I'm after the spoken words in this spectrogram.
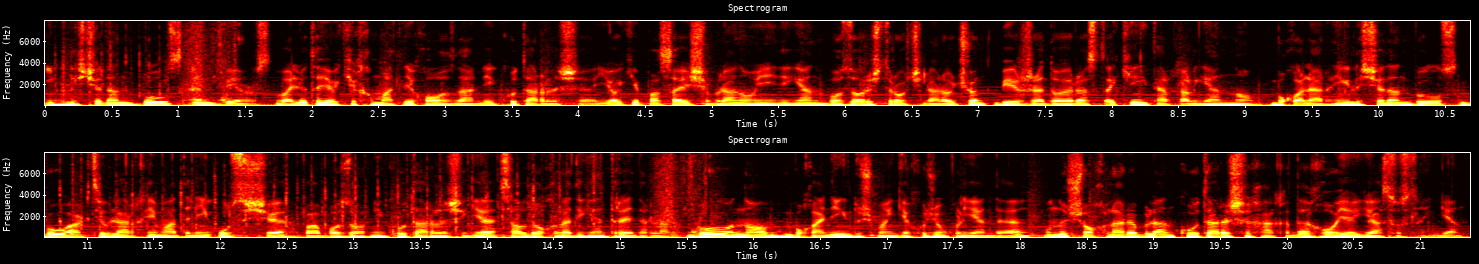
inglizchadan bulls and Spears valyuta yoki qimmatli qog'ozlarning ko'tarilishi yoki pasayishi bilan o'ynaydigan bozor ishtirokchilari uchun birja doirasida keng tarqalgan nom. Buqalar inglizchadan bulls bu aktivlar qiymatining o'sishi va bozorning ko'tarilishiga savdo qiladigan treyderlar. Bu nom buqaning dushmanga hujum qilganda uni shoxlari bilan ko'tarishi haqida g'oyaga asoslangan.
